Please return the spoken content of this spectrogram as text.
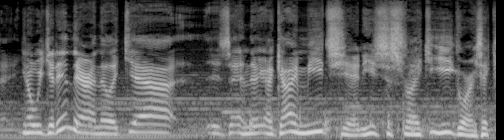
you know we get in there and they're like, yeah. Is, and a guy meets you and he's just like Igor. He's like,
